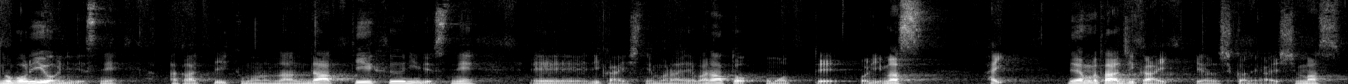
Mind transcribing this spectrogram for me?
上るようにですね上がっていくものなんだっていうふうにですね、えー、理解してもらえればなと思っております。はい、ではまた次回よろしくお願いします。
